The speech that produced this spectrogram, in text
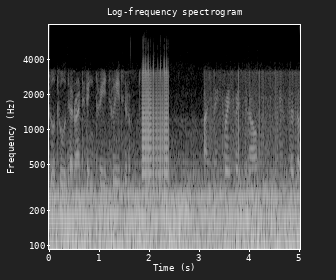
Two two, turn right heading three three zero. Right, 330, into the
